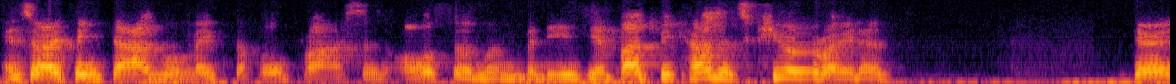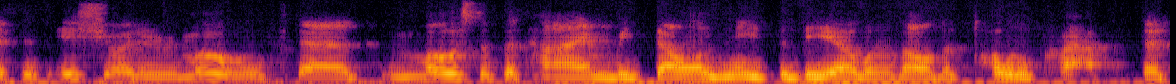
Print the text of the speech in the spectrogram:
And so I think that will make the whole process also a little bit easier. But because it's curated, there is this issue to remove that most of the time we don't need to deal with all the total crap that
